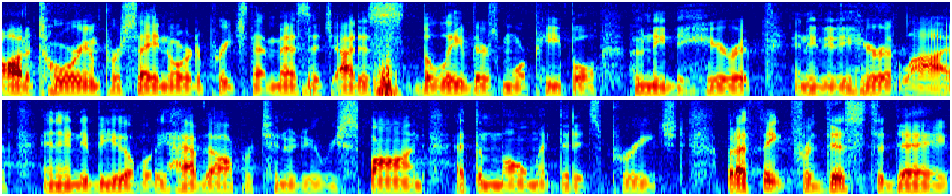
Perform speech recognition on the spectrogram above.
auditorium per se in order to preach that message. I just believe there's more people who need to hear it and they need to hear it live and they need to be able to have the opportunity to respond at the moment that it's preached. But I think for this today,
